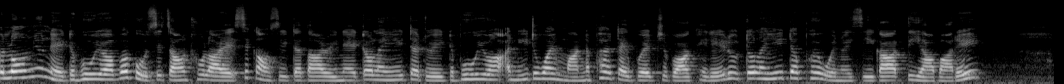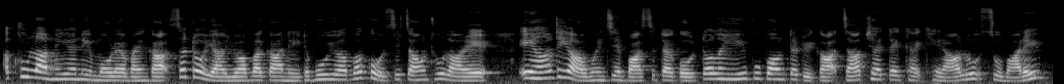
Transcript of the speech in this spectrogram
ပလောမြို့နယ်တဘိုရွာဘက်ကိုစစ်ကြောင်းထိုးလာတဲ့စစ်ကောင်စီတပ်သားတွေနဲ့တော်လန်ရေးတပ်တွေတဘိုရွာအနီးတစ်ဝိုက်မှာနှစ်ဖက်တိုက်ပွဲဖြစ်ပွားခဲ့တယ်လို့တော်လန်ရေးတပ်ဖွဲ့ဝင်တွေစီကသိရပါဗျ။အခုလ၂ရက်နေ့မော်လယ်ပိုင်းကစက်တော်ရွာရွာဘက်ကနေတဘိုရွာဘက်ကိုစစ်ကြောင်းထိုးလာတဲ့အင်အားတရာဝန်းကျင်ပါစစ်တပ်ကိုတော်လန်ရေးပူးပေါင်းတပ်တွေကကြားဖြတ်တိုက်ခိုက်ခဲ့တာလို့ဆိုပါတယ်။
